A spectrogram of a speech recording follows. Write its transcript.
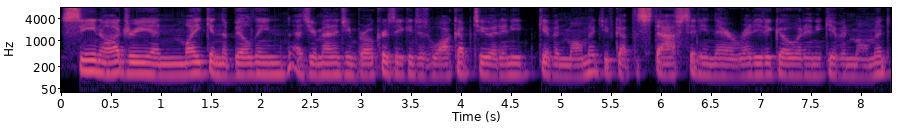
seeing Audrey and Mike in the building as your managing brokers that you can just walk up to at any given moment. You've got the staff sitting there ready to go at any given moment.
